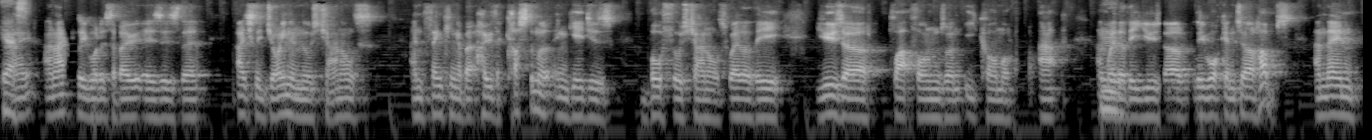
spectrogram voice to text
Yes. Right? And actually what it's about is, is that actually joining those channels and thinking about how the customer engages both those channels, whether they use our platforms on e-com or app and mm. whether they use our, they walk into our hubs. And then,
